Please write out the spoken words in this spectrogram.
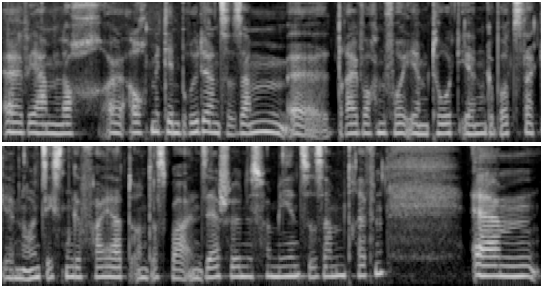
Äh, wir haben noch äh, auch mit den Brüdern zusammen äh, drei Wochen vor ihrem Tod ihren Geburtstag, ihren 90. gefeiert. Und das war ein sehr schönes Familienzusammentreffen. Ähm,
